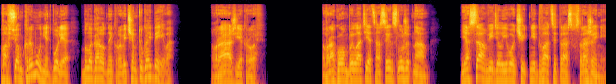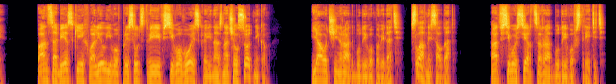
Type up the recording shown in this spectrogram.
Во всем Крыму нет более благородной крови, чем Тугайбеева. Вражья кровь. Врагом был отец, а сын служит нам. Я сам видел его чуть не двадцать раз в сражении. Пан Собеский хвалил его в присутствии всего войска и назначил сотником. Я очень рад буду его повидать. Славный солдат. От всего сердца рад буду его встретить.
